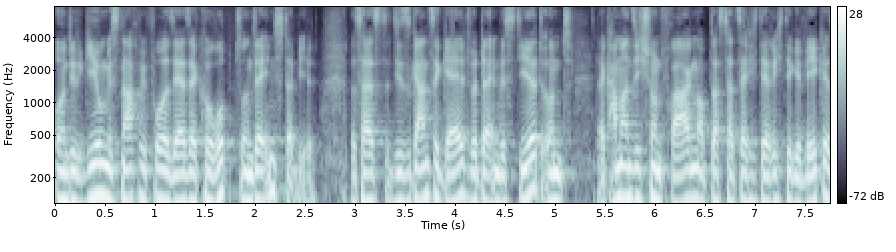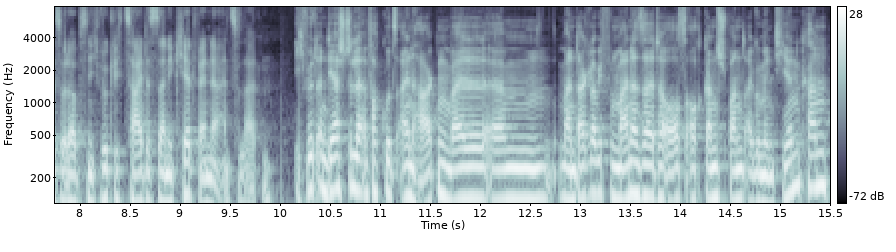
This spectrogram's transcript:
Und die Regierung ist nach wie vor sehr, sehr korrupt und sehr instabil. Das heißt, dieses ganze Geld wird da investiert und da kann man sich schon fragen, ob das tatsächlich der richtige Weg ist oder ob es nicht wirklich Zeit ist, seine Kehrtwende einzuleiten. Ich würde an der Stelle einfach kurz einhaken, weil ähm, man da, glaube ich, von meiner Seite aus auch ganz spannend argumentieren kann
